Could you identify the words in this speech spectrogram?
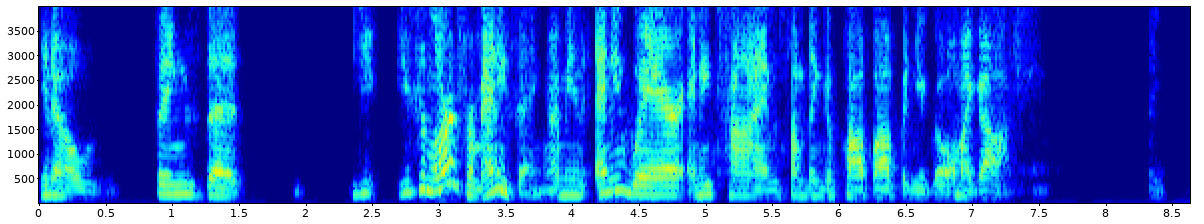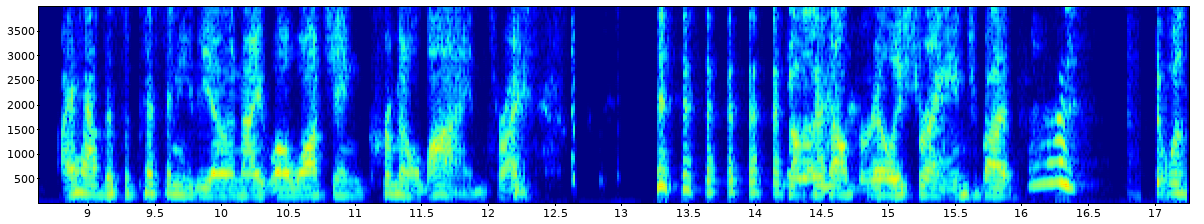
you know things that you, you can learn from anything. I mean, anywhere, anytime, something can pop up and you go, oh my gosh. Like, I had this epiphany the other night while watching Criminal Minds, right? you know, that sounds really strange, but it was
